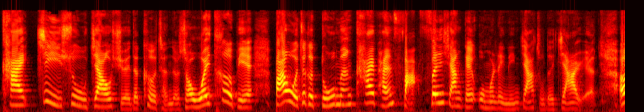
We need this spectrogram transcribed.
开技术教学的课程的时候，我会特别把我这个独门开盘法分享给我们李宁家族的家人。而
